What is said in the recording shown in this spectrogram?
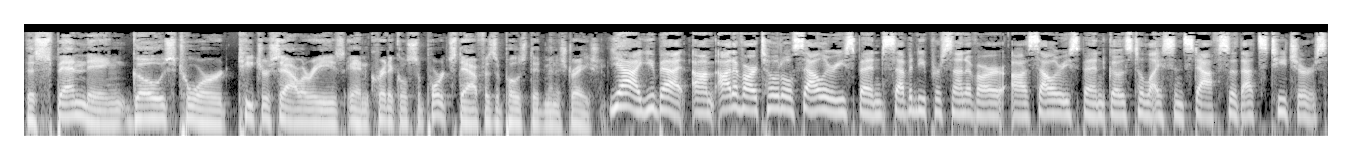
the spending goes toward teacher salaries and critical support staff as opposed to administration. Yeah, you bet. Um, out of our total salary spend, 70% of our uh, salary spend goes to licensed staff. So that's teachers.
